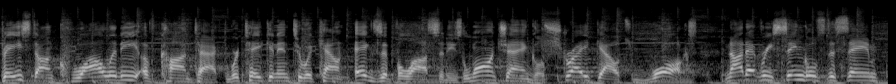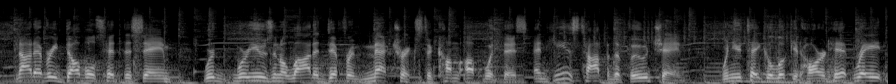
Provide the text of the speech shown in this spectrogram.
based on quality of contact. We're taking into account exit velocities, launch angles, strikeouts, walks. Not every single's the same, not every double's hit the same. We're, we're using a lot of different metrics to come up with this, and he is top of the food chain. When you take a look at hard hit rate,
